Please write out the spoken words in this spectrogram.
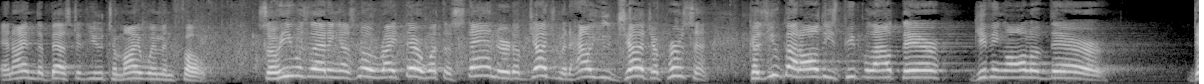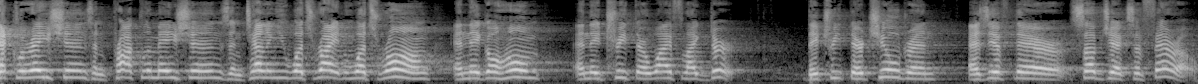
and I'm the best of you to my women folk. So he was letting us know right there what the standard of judgment, how you judge a person. Because you've got all these people out there giving all of their declarations and proclamations and telling you what's right and what's wrong, and they go home and they treat their wife like dirt. They treat their children as if they're subjects of Pharaoh.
